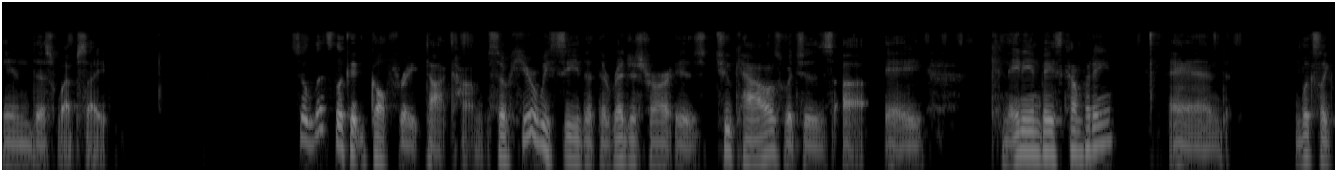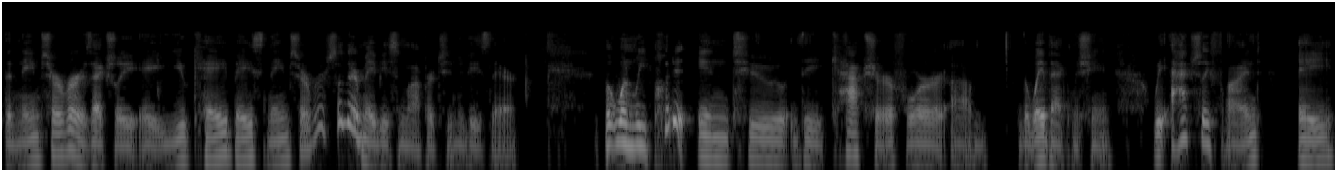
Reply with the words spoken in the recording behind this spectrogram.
in this website. So let's look at gulfrate.com. So here we see that the registrar is Tucows, which is uh, a Canadian-based company, and looks like the name server is actually a UK-based name server, so there may be some opportunities there. But when we put it into the capture for um, the Wayback Machine, we actually find a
